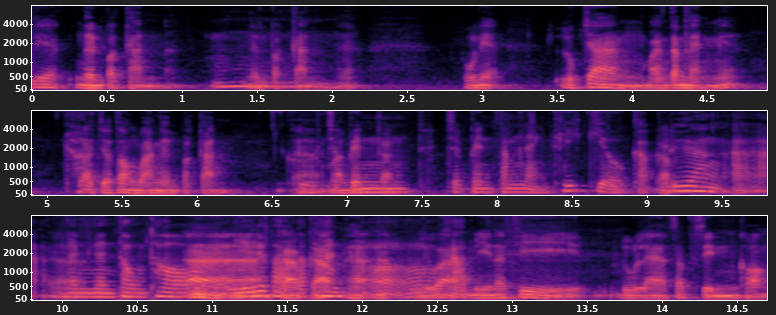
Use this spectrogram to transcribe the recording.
เรียกเงินประกันนะเงินประกันนะพวกเนี้ยลูกจ้างบางตำแหน่งเนี่ยก็จะต้องวางเงินประกันคืออ่าจะเป็นวางงิประกันจะเป็นตำแหน่งที่เกี่ยวกับครับเรื่องอ่าเงินเงินทองทองอ่าอย่างนี้หรือเปล่าครับท่านฮะอ๋อหรือว่าครับมีหน้าที่ดูแลทรัพย์สินของ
